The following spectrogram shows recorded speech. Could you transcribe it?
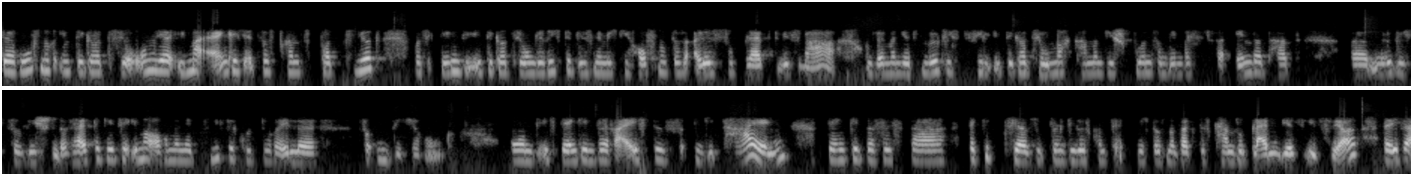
der Ruf nach Integration ja immer eigentlich etwas transportiert, was gegen die Integration gerichtet ist, nämlich die Hoffnung, dass alles so bleibt, wie es war. Und wenn man jetzt möglichst viel Integration macht, kann man die Spuren von dem, was sich verändert hat, äh, möglichst verwischen. Das heißt, da geht es ja immer auch um eine tiefe kulturelle Verunsicherung. Und ich denke, im Bereich des Digitalen, denke, dass es da, da gibt es ja sozusagen dieses Konzept nicht, dass man sagt, das kann so bleiben, wie es ist, ja. Da ist ja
